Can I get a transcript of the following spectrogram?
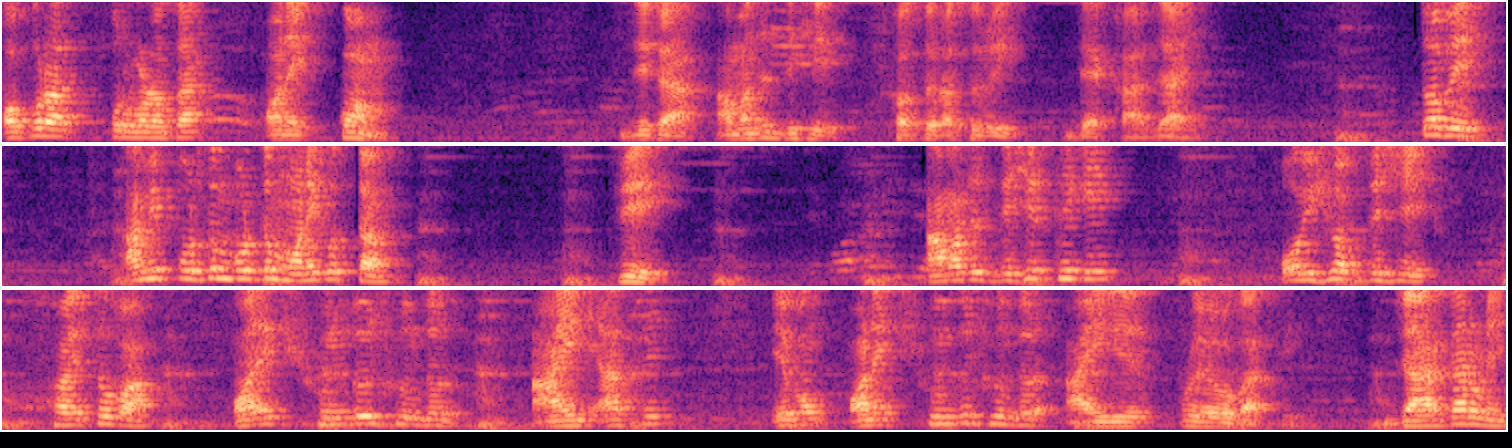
অপরাধ প্রবণতা অনেক কম। যেটা আমাদের দেশে সচরাচরই দেখা যায়। তবে আমি প্রথম প্রথম মনে করতাম যে আমাদের দেশের থেকে ওই সব দেশে হয়তোবা অনেক সুন্দর সুন্দর আইন আছে এবং অনেক সুন্দর সুন্দর আইনের প্রয়োগ আছে। যার কারণে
